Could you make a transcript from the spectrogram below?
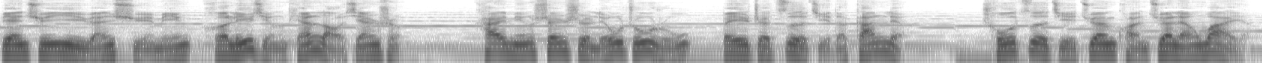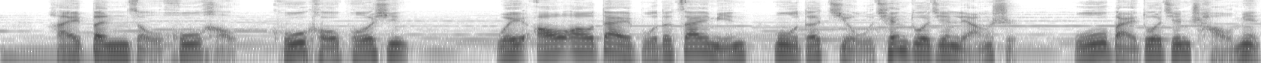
边区议员许明和李景田老先生，开明绅士刘竹如背着自己的干粮，除自己捐款捐粮外呀，还奔走呼号，苦口婆心，为嗷嗷待哺的灾民募得九千多斤粮食，五百多斤炒面，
